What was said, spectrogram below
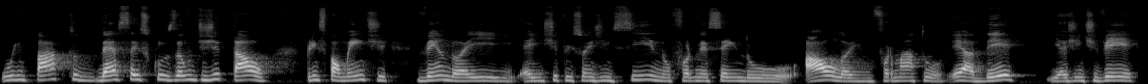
o impacto dessa exclusão digital, principalmente vendo aí é, instituições de ensino fornecendo aula em formato EAD e a gente vê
